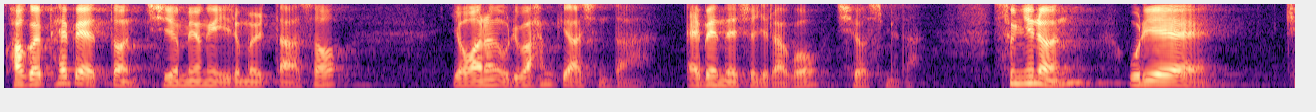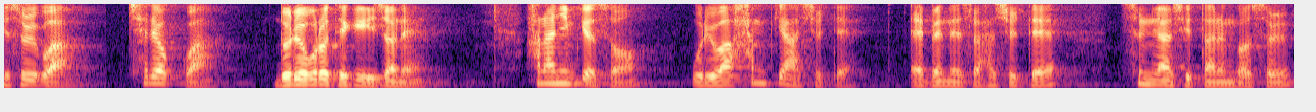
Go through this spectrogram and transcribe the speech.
과거에 패배했던 지연명의 이름을 따서 여호와는 우리와 함께 하신다. 에베네셀이라고 지었습니다. 승리는 우리의 기술과 체력과 노력으로 되기 이전에 하나님께서 우리와 함께 하실 때 에베넷을 하실 때 승리할 수 있다는 것을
